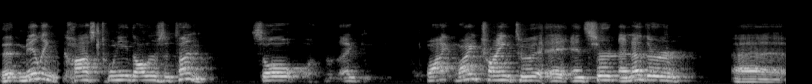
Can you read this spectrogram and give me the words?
uh, milling costs twenty dollars a ton. So like, why why trying to uh, insert another uh,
